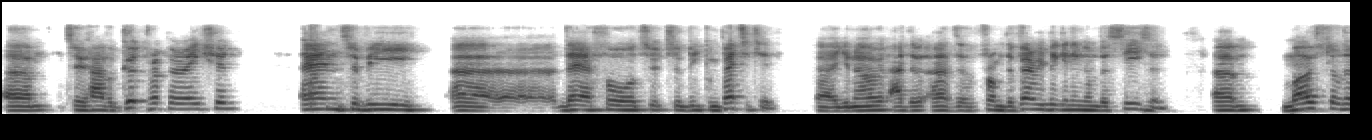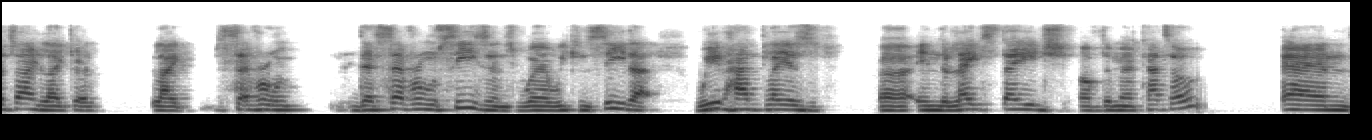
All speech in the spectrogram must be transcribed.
um, to have a good preparation and to be uh, therefore to, to be competitive. Uh, you know, at the, at the, from the very beginning of the season. Um, most of the time, like uh, like several there's several seasons where we can see that we've had players uh, in the late stage of the mercato, and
